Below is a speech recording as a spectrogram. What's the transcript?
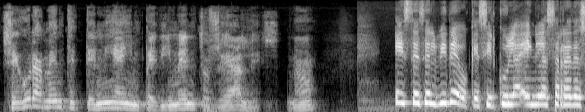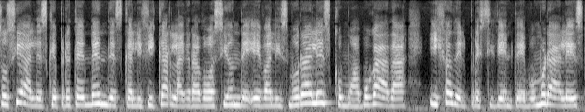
seguramente tenía impedimentos reales, ¿no? Este es el video que circula en las redes sociales que pretenden descalificar la graduación de Evalis Morales como abogada, hija del presidente Evo Morales,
